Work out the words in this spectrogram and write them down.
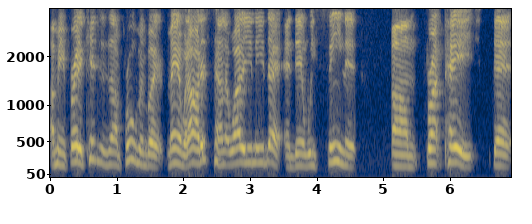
I mean Freddie Kitchens is unproven, but man, with all this talent, why do you need that? And then we seen it um, front page that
